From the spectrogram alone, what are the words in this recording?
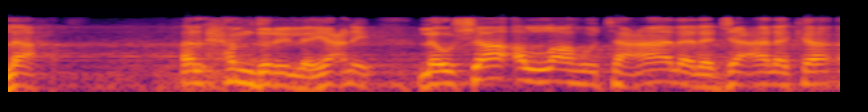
لاحظ. الحمد لله. يعني لو شاء الله تعالى لجعلك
